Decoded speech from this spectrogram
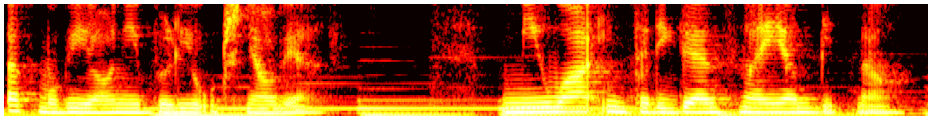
Tak mówili o niej byli uczniowie. Miła, inteligentna i ambitna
